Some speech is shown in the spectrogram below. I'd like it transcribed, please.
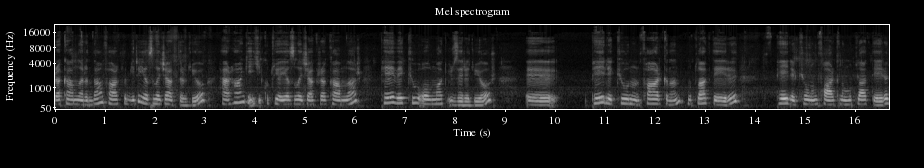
rakamlarından farklı biri yazılacaktır diyor. Herhangi iki kutuya yazılacak rakamlar P ve Q olmak üzere diyor. Ee, P ile Q'nun farkının mutlak değeri P ile Q'nun farkının mutlak değeri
